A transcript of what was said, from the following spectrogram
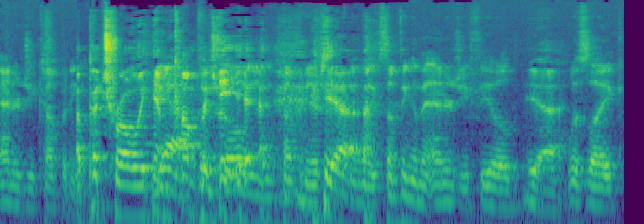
energy company. a petroleum yeah, company. petroleum company or something Yeah. like something in the energy field yeah. was like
